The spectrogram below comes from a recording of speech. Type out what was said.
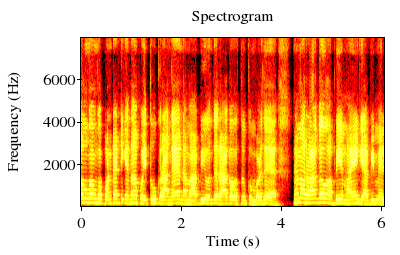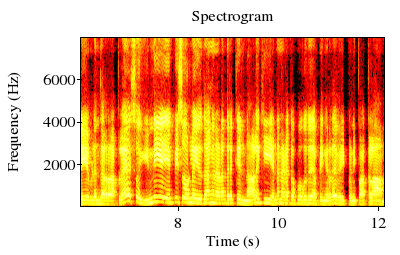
அவங்கவுங்க பொண்டாட்டிங்க தான் போய் தூக்குறாங்க. நம்ம அபி வந்து ராகவ தூக்கும்பொழுது, நம்ம ராகவ் அப்படியே மயங்கி அபி மேலேயே விழுந்துடுறாப்புல ஸோ இன்னைய எபிசோட்ல இதுதாங்க நடந்திருக்கு. நாளைக்கு என்ன நடக்கப் போகுது அப்படிங்கிறத வெயிட் பண்ணி பார்க்கலாம்.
